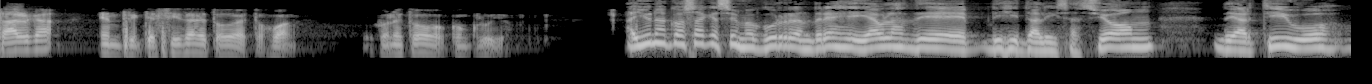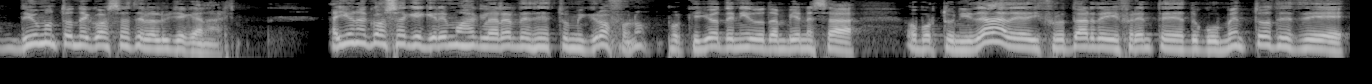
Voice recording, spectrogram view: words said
salga enriquecida de todo esto, Juan. Y con esto concluyo. Hay una cosa que se me ocurre, Andrés, y hablas de digitalización, de archivos, de un montón de cosas de la lucha canaria. Hay una cosa que queremos aclarar desde estos micrófonos, porque yo he tenido también esa oportunidad de disfrutar de diferentes documentos desde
